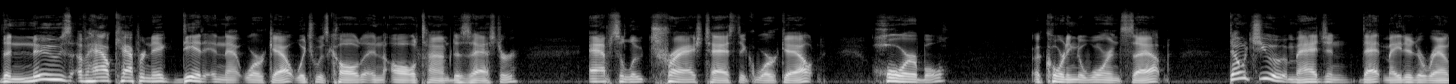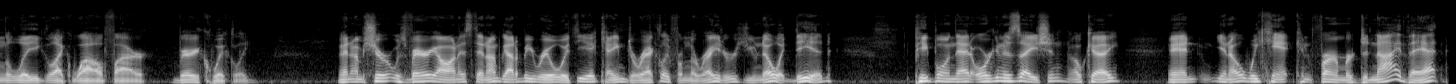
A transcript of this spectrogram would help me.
the news of how Kaepernick did in that workout, which was called an all time disaster, absolute trash tastic workout horrible, according to Warren Sapp. Don't you imagine that made it around the league like wildfire very quickly? And I'm sure it was very honest, and I've got to be real with you. It came directly from the Raiders. You know it did. People in that organization, okay? And, you know, we can't confirm or deny that.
